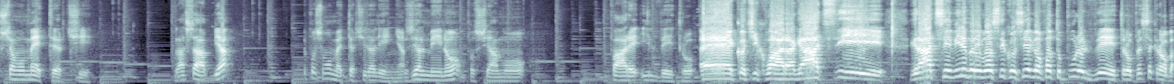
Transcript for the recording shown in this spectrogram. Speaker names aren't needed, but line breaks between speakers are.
possiamo metterci la sabbia e possiamo metterci la legna. Così almeno possiamo fare il vetro. Eccoci qua ragazzi! Grazie mille per i vostri consigli, abbiamo fatto pure il vetro. Pensa che roba.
